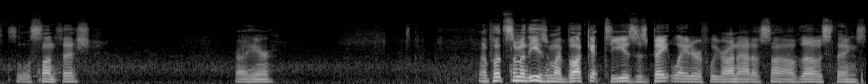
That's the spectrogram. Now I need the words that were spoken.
It's a little sunfish right here. I'm put some of these in my bucket to use as bait later if we run out of some of those things.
